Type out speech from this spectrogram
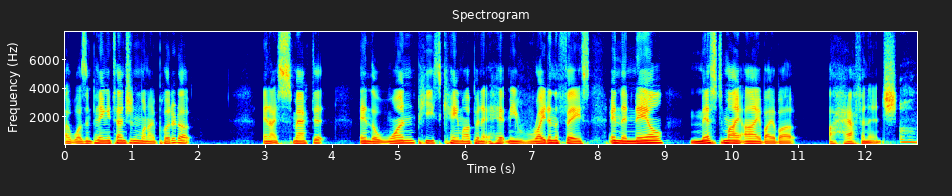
i wasn't paying attention when i put it up and i smacked it and the one piece came up and it hit me right in the face and the nail missed my eye by about a half an inch. Oh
